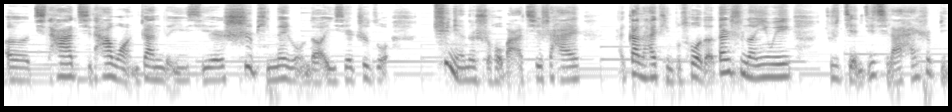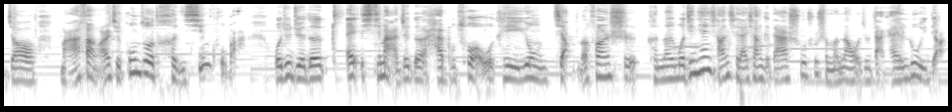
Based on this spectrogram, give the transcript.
呃其他其他网站的一些视频内容的一些制作，去年的时候吧，其实还。干的还挺不错的，但是呢，因为就是剪辑起来还是比较麻烦，而且工作很辛苦吧，我就觉得，哎，喜马这个还不错，我可以用讲的方式，可能我今天想起来想给大家输出什么，那我就打开录一点儿，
